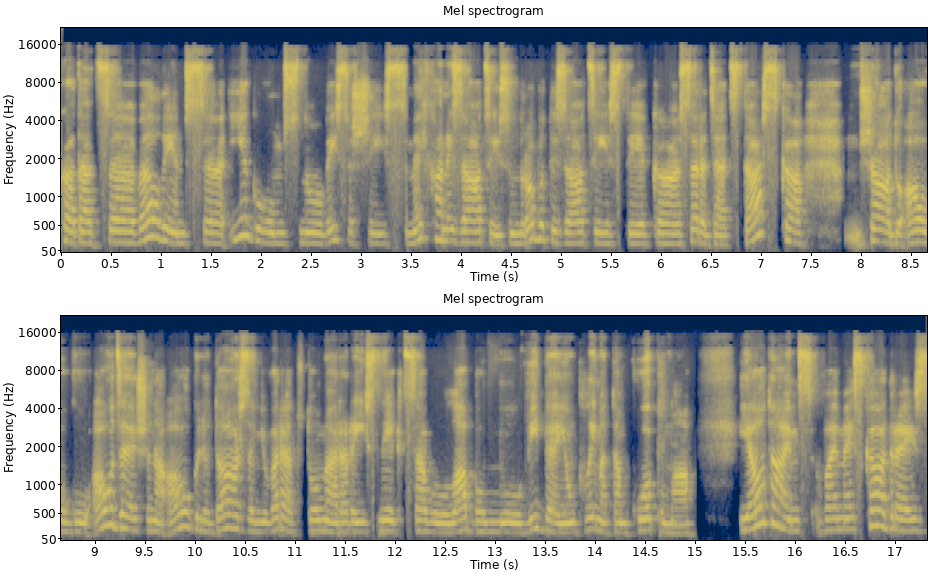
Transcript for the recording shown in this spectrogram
Kā tāds vēl viens ieguvums no visas šīs mehanizācijas un robotizācijas tiek saredzēts tas, ka šādu augu audzēšana, augļu dārzeņu varētu tomēr arī sniegt savu labumu videi un klimatam kopumā. Jautājums, vai mēs kādreiz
